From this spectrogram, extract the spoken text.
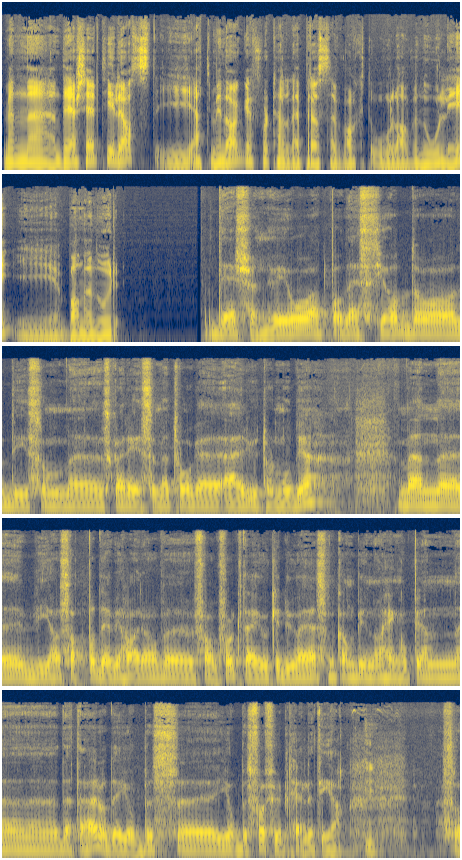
Men eh, det skjer tidligst i ettermiddag, forteller pressevakt Olav Nordli i Bane NOR. Det skjønner vi jo at både SJ og de som eh, skal reise med tog er utålmodige. Men eh, vi har satt på det vi har av eh, fagfolk. Det er jo ikke du og jeg som kan begynne å henge opp igjen dette her. Og det jobbes, jobbes for fullt hele tida. Mm. Så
